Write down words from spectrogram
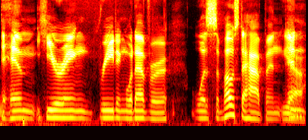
him hearing, reading, whatever was supposed to happen. Yeah. And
